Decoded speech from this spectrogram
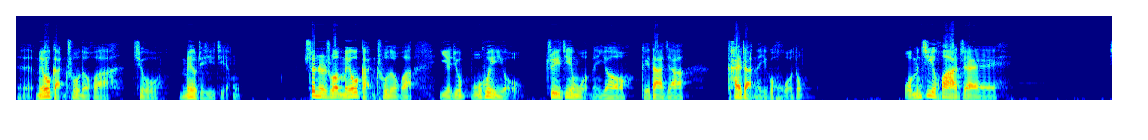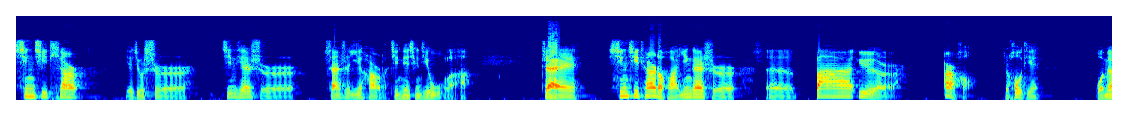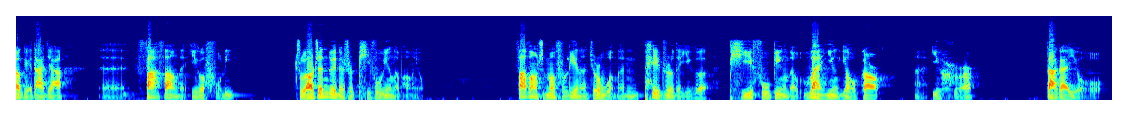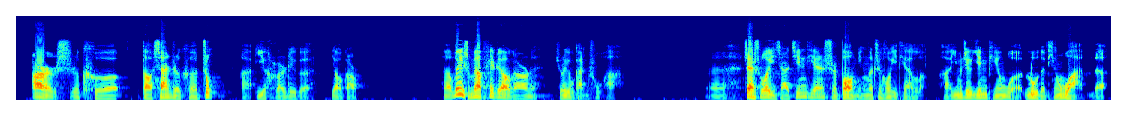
呃，没有感触的话就没有这期节目，甚至说没有感触的话，也就不会有最近我们要给大家开展的一个活动。我们计划在星期天儿，也就是今天是三十一号了，今天星期五了啊，在。星期天的话，应该是呃八月二号，就是后天，我们要给大家呃发放的一个福利，主要针对的是皮肤病的朋友。发放什么福利呢？就是我们配置的一个皮肤病的万应药膏啊，一盒，大概有二十颗到三十颗重啊，一盒这个药膏。呃，为什么要配这药膏呢？就是有感触啊。嗯，再说一下，今天是报名的最后一天了啊！因为这个音频我录的挺晚的，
